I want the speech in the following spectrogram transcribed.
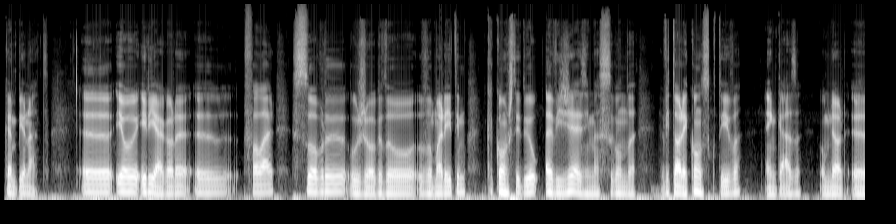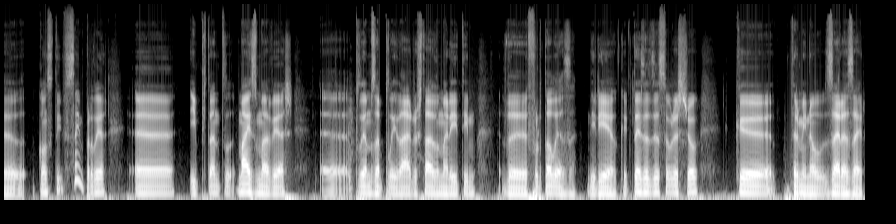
campeonato. Uh, eu iria agora falar sobre o jogo do, do Marítimo que constituiu a 22 segunda vitória consecutiva em casa, ou melhor, consecutivo, sem perder. Uh, e portanto, mais uma vez, uh, podemos apelidar o Estado Marítimo de Fortaleza, diria eu. O que é que tens a dizer sobre este jogo que terminou 0 a 0?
